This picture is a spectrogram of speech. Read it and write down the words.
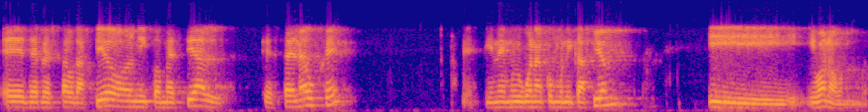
eh, de restauración y comercial que está en auge, tiene muy buena comunicación y, bueno,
